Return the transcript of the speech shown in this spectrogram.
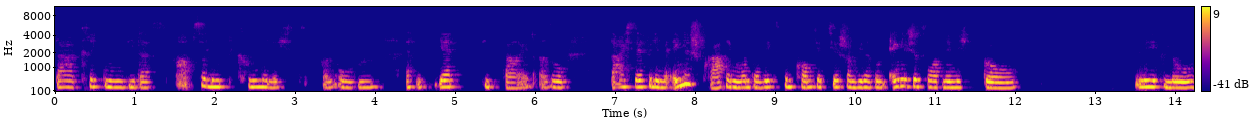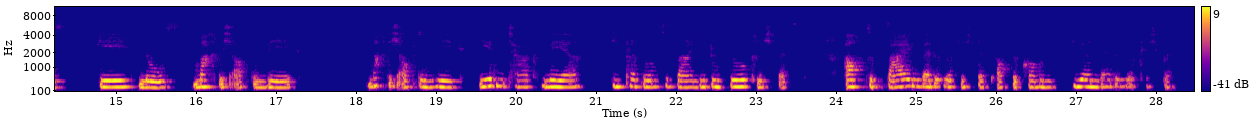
da kriegen die das absolut grüne Licht von oben. Es ist jetzt die Zeit. Also da ich sehr viel im Englischsprachigen unterwegs bin, kommt jetzt hier schon wieder so ein englisches Wort, nämlich go. Leg los, geh los, mach dich auf den Weg. Mach dich auf den Weg, jeden Tag mehr die Person zu sein, die du wirklich bist. Auch zu zeigen, wer du wirklich bist, auch zu kommunizieren, wer du wirklich bist.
